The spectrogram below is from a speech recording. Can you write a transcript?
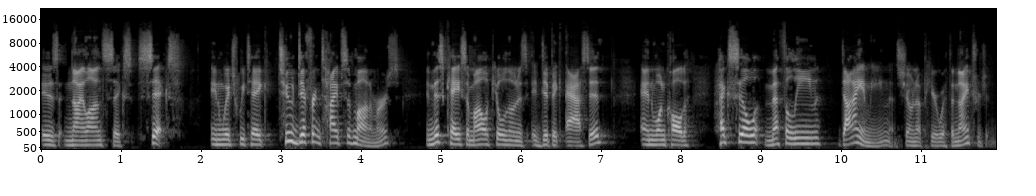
is nylon 6,6, in which we take two different types of monomers, in this case a molecule known as adipic acid, and one called hexamethylene diamine, that's shown up here with the nitrogens.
